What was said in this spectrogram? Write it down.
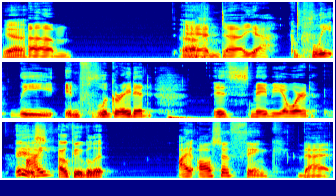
Yeah. um Ugh. and uh yeah completely inflagrated is maybe a word It is. I- I'll Google it. I also think that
